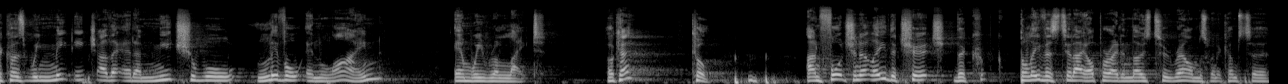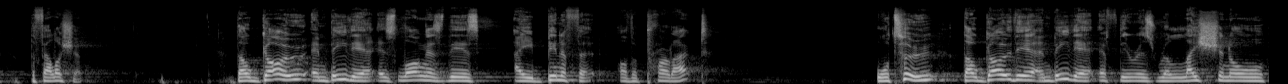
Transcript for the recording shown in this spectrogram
Because we meet each other at a mutual level in line and we relate. Okay? Cool. Unfortunately, the church, the believers today operate in those two realms when it comes to the fellowship. They'll go and be there as long as there's a benefit of a product or two, they'll go there and be there if there is relational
